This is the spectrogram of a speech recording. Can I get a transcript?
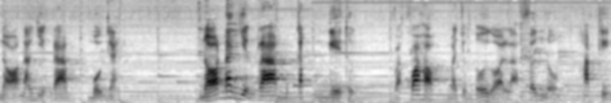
nó đang diễn ra mỗi ngày. Nó đang diễn ra một cách nghệ thuật và khoa học mà chúng tôi gọi là funnel hacking.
